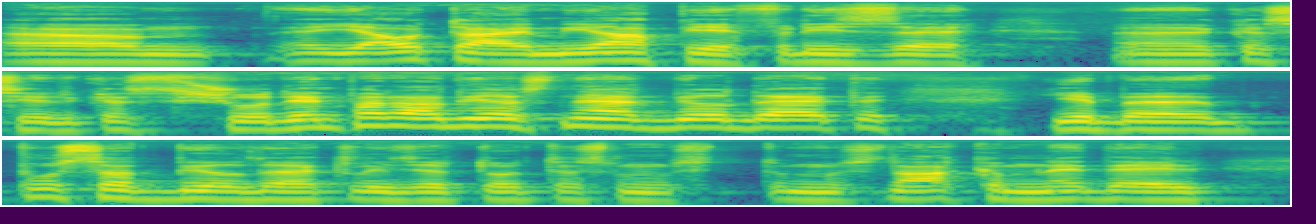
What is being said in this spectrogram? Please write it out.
um, jautājumi jāpiefrizē. Kas, ir, kas šodien parādījās neatbildēti, jeb pusatbildēti. Līdz ar to tas mums, mums nākamā nedēļa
